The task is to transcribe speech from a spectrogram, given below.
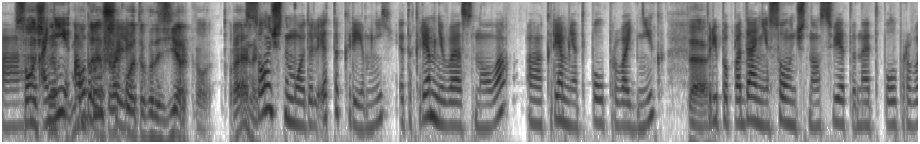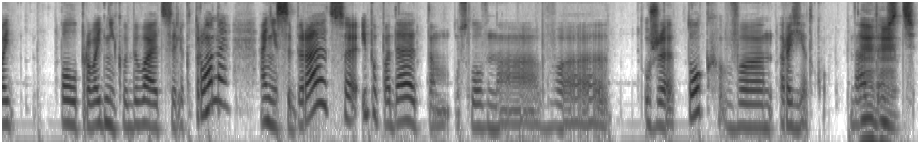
А, Солнечный они модуль это обрушили... такое, такое зеркало, правильно? Солнечный модуль это кремний, это кремниевая основа. А, Кремний это полупроводник. Так. При попадании солнечного света на этот полупровод- полупроводник выбиваются электроны, они собираются и попадают там условно в уже ток в розетку. Да? То Мгм. есть,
